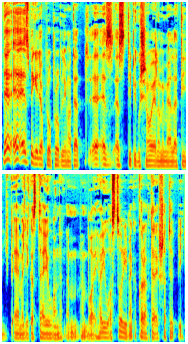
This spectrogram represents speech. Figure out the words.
De e, ez még egy apró probléma, tehát ez, ez tipikusan olyan, ami mellett így elmegyek, aztán jó van, nem, nem baj, ha jó a sztori, meg a karakterek, stb.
